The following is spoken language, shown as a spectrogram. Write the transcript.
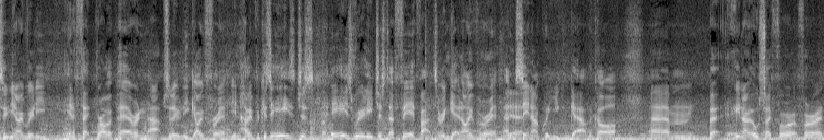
to you know really in effect grow a pair and absolutely go for it. You know because it is just it is really just a fear factor in getting over it and Yeah. seeing how quick you can get out the car. Um, but you know also for for a,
